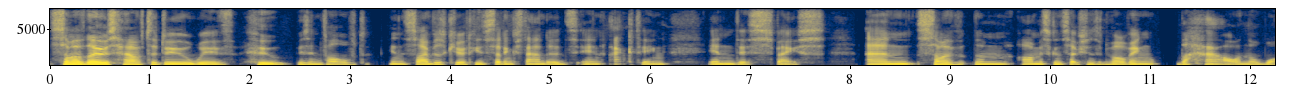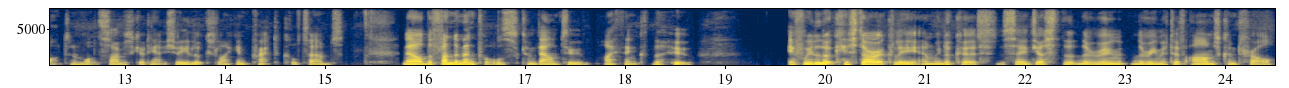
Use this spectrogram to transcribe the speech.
some of those have to do with who is involved in cybersecurity and setting standards in acting in this space. And some of them are misconceptions involving the how and the what and what cybersecurity actually looks like in practical terms. Now, the fundamentals come down to, I think, the who. If we look historically and we look at, say, just the, the, the remit of arms control,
